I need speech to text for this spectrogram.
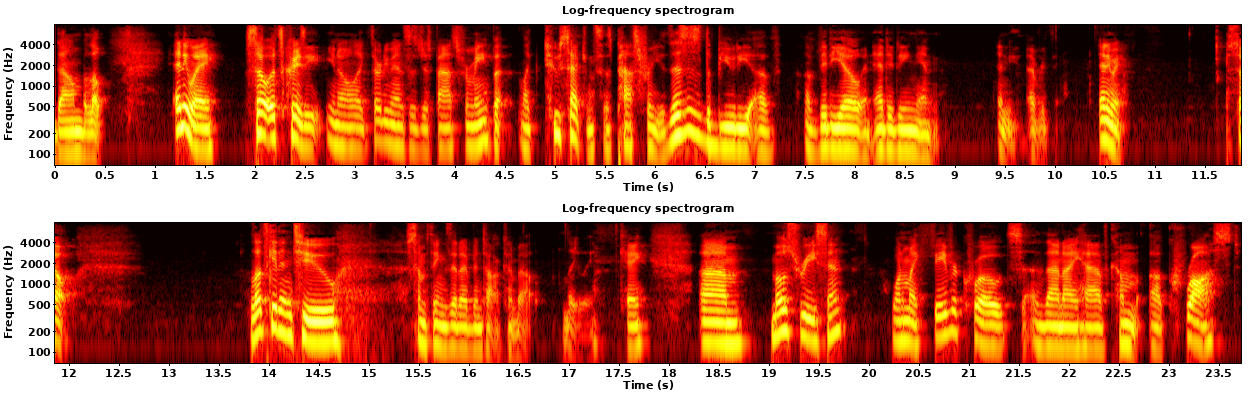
down below. Anyway, so it's crazy, you know, like 30 minutes has just passed for me, but like two seconds has passed for you. This is the beauty of, of video and editing and, and everything. Anyway, so let's get into some things that I've been talking about lately. Okay. Um, most recent, one of my favorite quotes that I have come across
